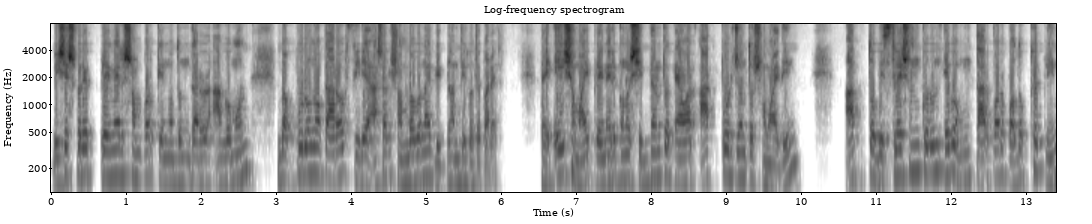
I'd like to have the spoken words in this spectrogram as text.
বিশেষ করে প্রেমের সম্পর্কে নতুন কারোর আগমন বা পুরনো কারও ফিরে আসার সম্ভাবনায় বিভ্রান্তি হতে পারে। তাই এই সময় প্রেমের কোনো সিদ্ধান্ত নেওয়ার আগ পর্যন্ত সময় দিন। আত্মবিশ্লেষণ করুন এবং তারপর পদক্ষেপ নিন।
